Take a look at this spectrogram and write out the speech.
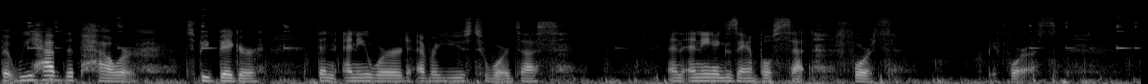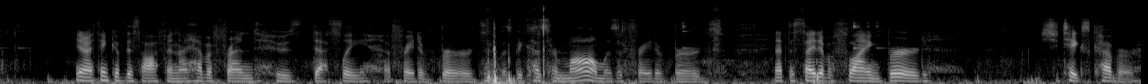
But we have the power to be bigger than any word ever used towards us and any example set forth before us. You know, I think of this often. I have a friend who's deathly afraid of birds, and it was because her mom was afraid of birds. And at the sight of a flying bird, she takes cover.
